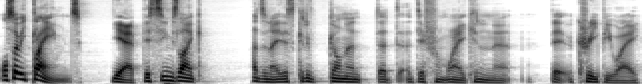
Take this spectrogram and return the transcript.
Also, he claimed, yeah, this seems like, I don't know, this could have gone a, a, a different way, couldn't it? Bit creepy way.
